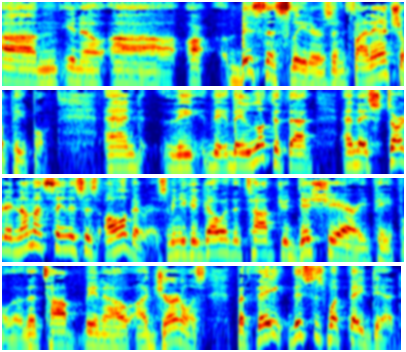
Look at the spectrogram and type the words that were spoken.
um, you know, uh, business leaders and financial people. And the, the, they looked at that and they started, and I'm not saying this is all there is. I mean, you could go with the top judiciary people, the top, you know, uh, journalists, but they, this is what they did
